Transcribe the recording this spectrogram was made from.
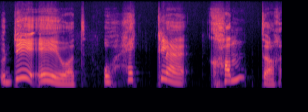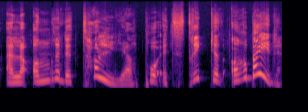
Og det er jo at å hekle kanter eller andre detaljer på et strikket arbeid,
